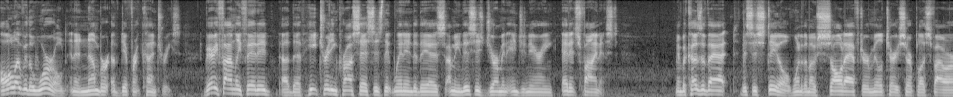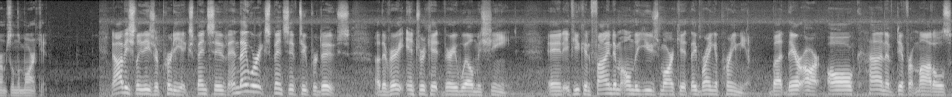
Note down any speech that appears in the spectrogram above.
all over the world in a number of different countries. Very finely fitted, uh, the heat treating processes that went into this, I mean, this is German engineering at its finest. And because of that, this is still one of the most sought after military surplus firearms on the market. Now obviously these are pretty expensive and they were expensive to produce. Uh, they're very intricate, very well machined. And if you can find them on the used market, they bring a premium but there are all kind of different models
